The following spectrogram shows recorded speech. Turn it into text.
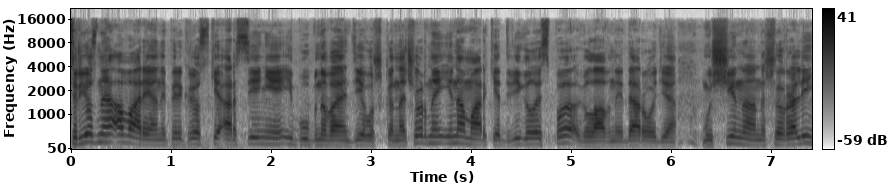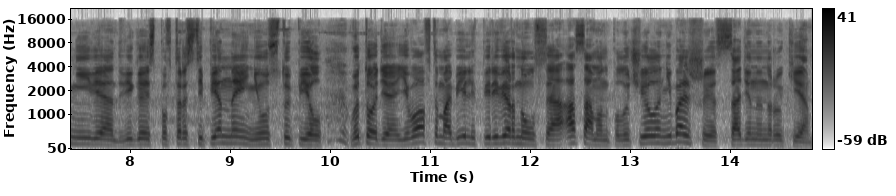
Серьезная авария на перекрестке Арсения и Бубнова. Девушка на черной иномарке двигалась по главной дороге. Мужчина на «Шевроле Ниве», двигаясь по второстепенной, не уступил. В итоге его автомобиль перевернулся, а сам он получил небольшие ссадины на руке.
